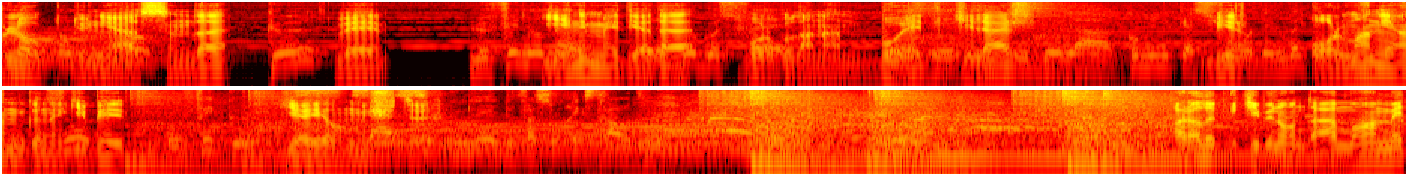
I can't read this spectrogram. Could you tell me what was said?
blog dünyasında ve yeni medyada vurgulanan bu etkiler bir orman yangını gibi yayılmıştı. Aralık 2010'da Muhammed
